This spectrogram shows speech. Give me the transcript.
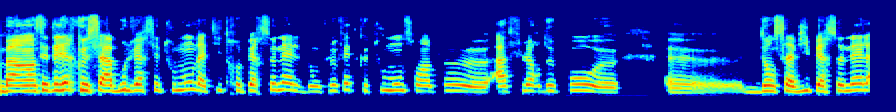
Ben, c'est-à-dire que ça a bouleversé tout le monde à titre personnel. Donc le fait que tout le monde soit un peu euh, à fleur de peau euh, euh, dans sa vie personnelle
